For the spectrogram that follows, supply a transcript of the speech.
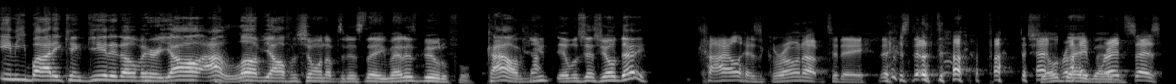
anybody can get it over here. Y'all, I love y'all for showing up to this thing, man. It's beautiful. Kyle, you, it was just your day. Kyle has grown up today. There's no doubt about that. Show right? Day, Brett says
